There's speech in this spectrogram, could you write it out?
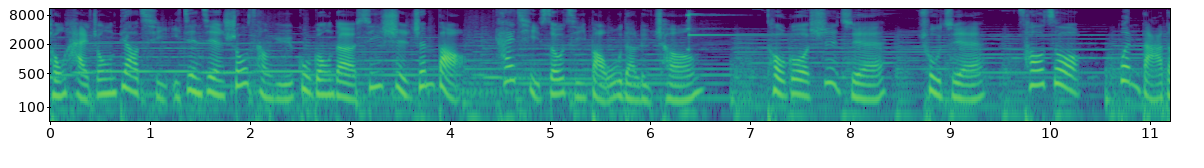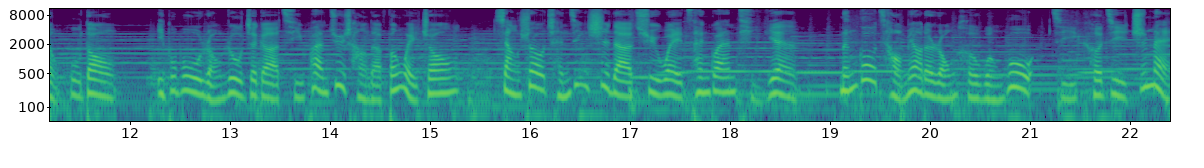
从海中钓起一件件收藏于故宫的稀世珍宝，开启搜集宝物的旅程。透过视觉、触觉、操作、问答等互动，一步步融入这个奇幻剧场的氛围中，享受沉浸式的趣味参观体验，能够巧妙地融合文物及科技之美。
